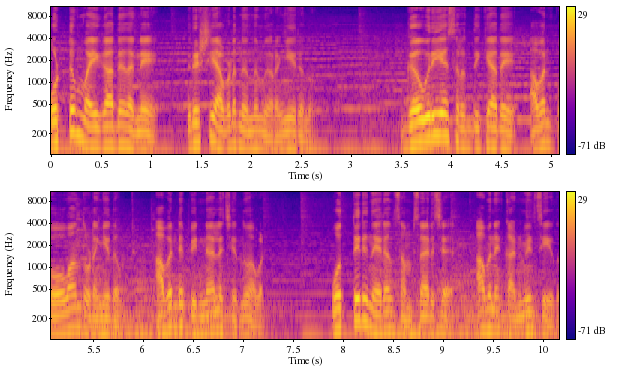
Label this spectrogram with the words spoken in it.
ഒട്ടും വൈകാതെ തന്നെ ഋഷി അവിടെ നിന്നും ഇറങ്ങിയിരുന്നു. ഗൗരിയെ ശ്രദ്ധിക്കാതെ അവൻ പോവാൻ തുടങ്ങിയതും അവന്റെ പിന്നാലെ ചെന്നു അവൾ. ഒത്തിരി നേരം സംസാരിച്ച് അവനെ കൺവിൻസ് ചെയ്തു.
